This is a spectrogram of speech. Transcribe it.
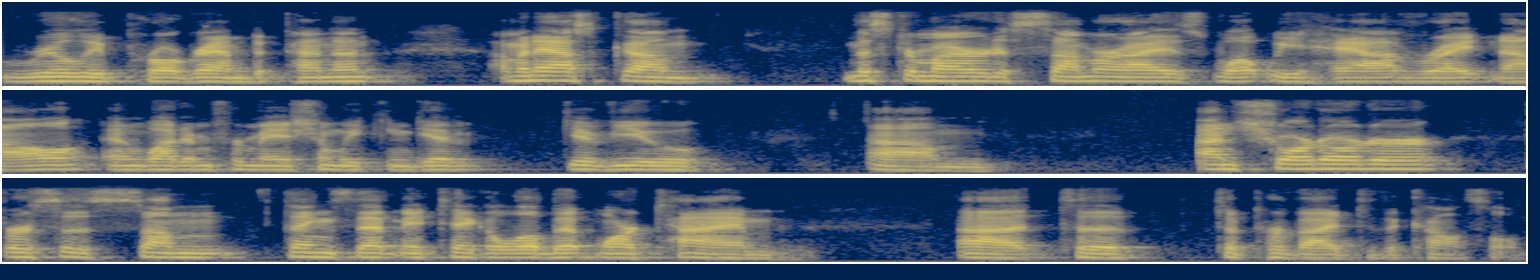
really program dependent. I'm going to ask um, Mr. Meyer to summarize what we have right now and what information we can give give you um, on short order versus some things that may take a little bit more time uh, to to provide to the council.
